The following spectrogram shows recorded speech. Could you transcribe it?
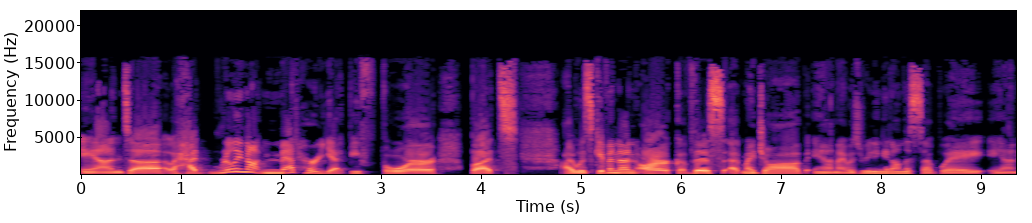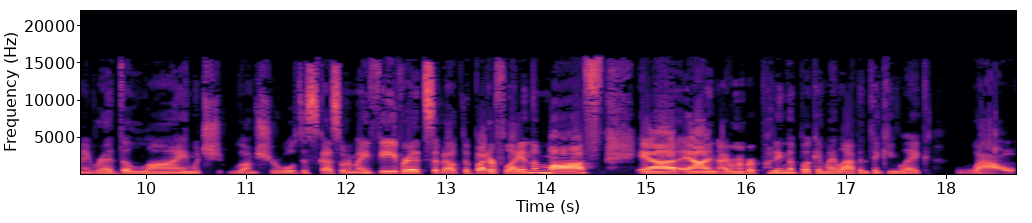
and uh, I had really not met her yet before, but I was given an ARC of this at my job, and I was reading it on the subway, and I read the line, which I'm sure we'll discuss, one of my favorites about about the butterfly and the moth. And, and I remember putting the book in my lap and thinking like, wow.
